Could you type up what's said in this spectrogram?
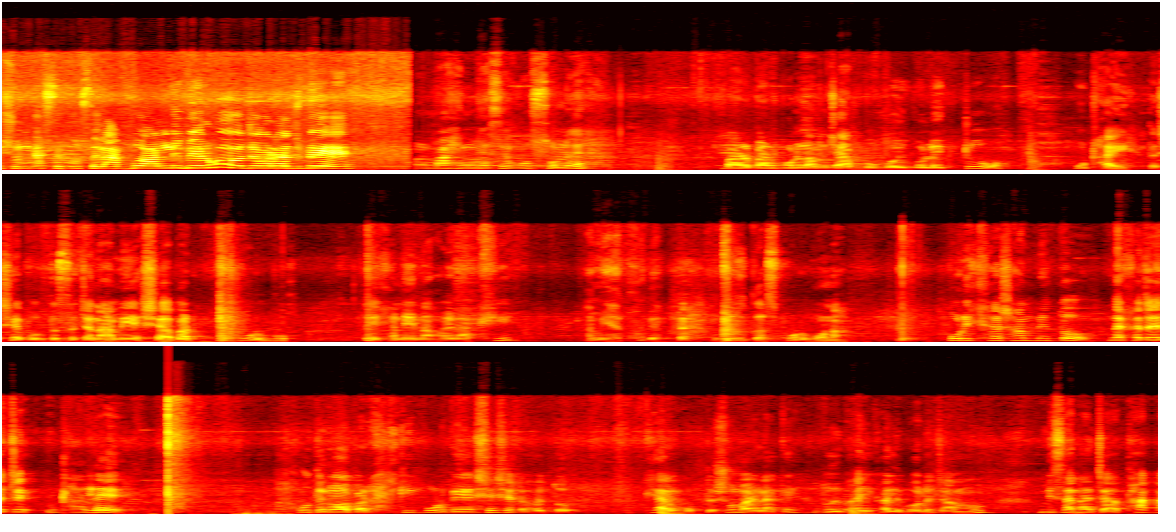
মিশন গেছে গোসলে। আব্বু, আনলে বের হয়েও জ্বর আসবে। আমার মাহিন গেছে গোসলে। বারবার বললাম যে, আব্বু, বইগুলো একটু উঠাই। তা সে বলতেছে যে, না, আমি এসে আবার পড়ব তো এখানে না হয় রাখি। আমি আর খুব একটা গোছ গাছ করব না। পরীক্ষা সামনে তো দেখা যায় যে উঠালে ওদেরও আবার কি পড়বে এসে সেটা হয়তো খেয়াল করতে সময় লাগে। দুই ভাই খালি বলে, যে আম্মু, বিছানায় যা থাক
